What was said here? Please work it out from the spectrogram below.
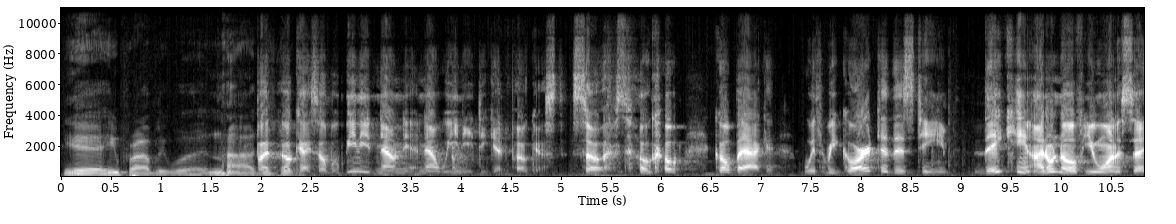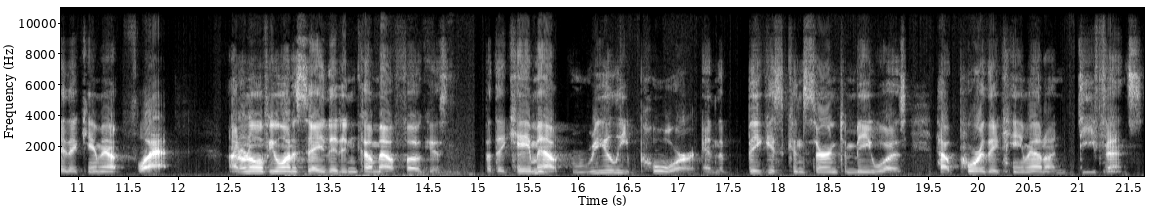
Yeah, he probably would. Nah. But okay, so we need now. Now we need to get focused. So so go go back with regard to this team. They came. I don't know if you want to say they came out flat. I don't know if you want to say they didn't come out focused, but they came out really poor. And the biggest concern to me was how poor they came out on defense.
